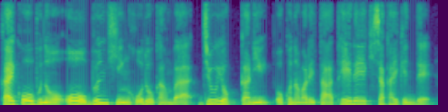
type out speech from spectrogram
外交部の王文賓報道官は14日に行われた定例記者会見で、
